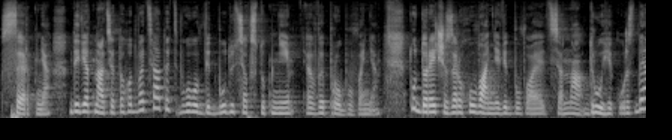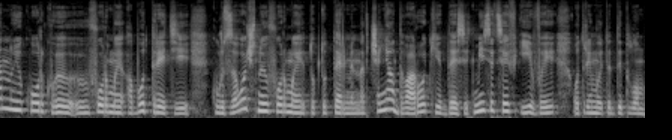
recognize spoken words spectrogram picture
серпня 19-20 відбудуться вступні е, випробування. Тут, до речі, зарахування відбувається на другий курс денної е, форми або третій курс заочної форми, тобто термін навчання 2 роки, 10 місяців, і ви отримуєте диплом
